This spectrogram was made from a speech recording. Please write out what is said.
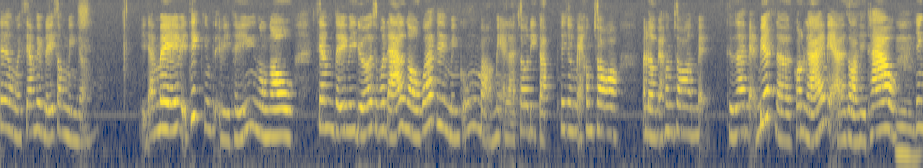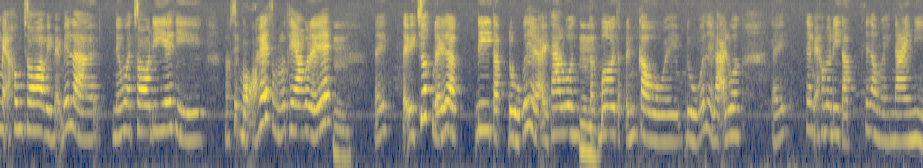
thế xong mình xem phim đấy xong mình kiểu bị đam mê ấy, bị thích tại vì thấy ngầu ngầu xem thấy mấy đứa chúng nó đá ngầu quá thì mình cũng bảo mẹ là cho đi tập thế nhưng mẹ không cho ban đầu mẹ không cho mẹ thực ra mẹ biết là con gái mẹ giỏi thể thao Ừ. nhưng mẹ không cho vì mẹ biết là nếu mà cho đi ấy thì nó sẽ bỏ hết xong nó theo cái đấy ấy Ừ. đấy tại vì trước đấy là đi tập đủ các thể loại thể thao luôn Ừ. tập bơi tập đánh cầu đủ các thể loại luôn đấy thế mẹ không cho đi tập thế xong rồi nài nỉ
